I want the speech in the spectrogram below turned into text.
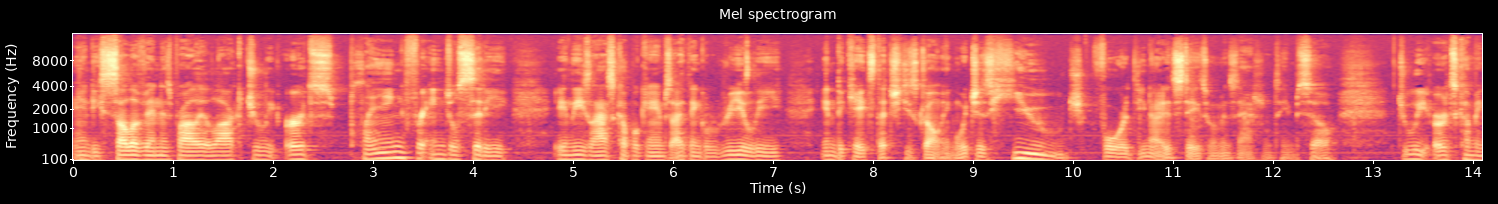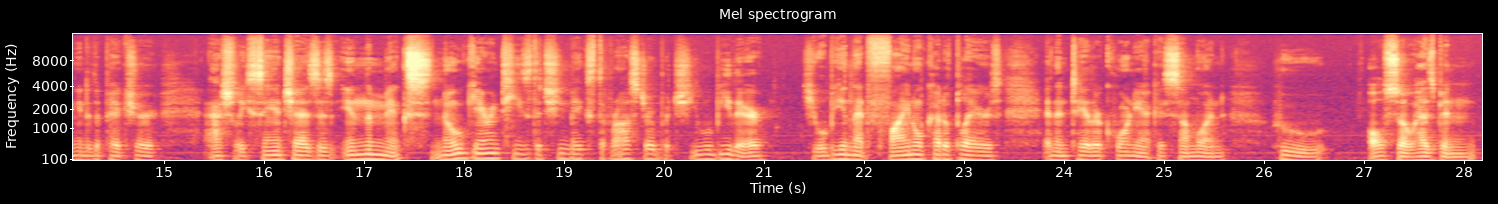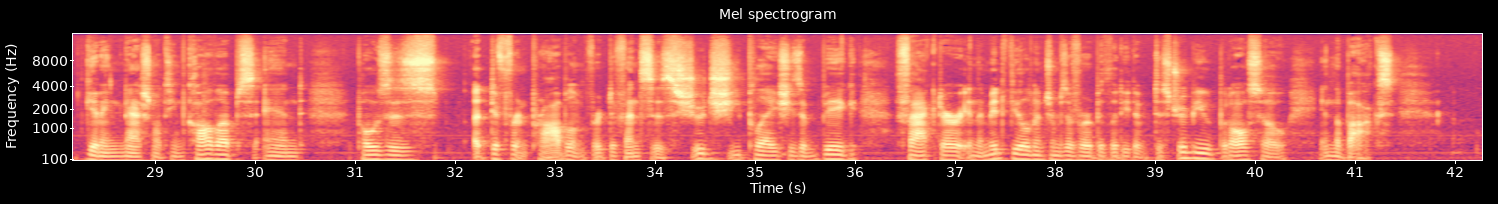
Andi Sullivan is probably a lock. Julie Ertz playing for Angel City in these last couple games, I think really indicates that she's going, which is huge for the United States women's national team. So, Julie Ertz coming into the picture. Ashley Sanchez is in the mix. No guarantees that she makes the roster, but she will be there. She will be in that final cut of players. And then Taylor Kornieck is someone who also has been getting national team call ups and poses a different problem for defenses. Should she play? She's a big factor in the midfield in terms of her ability to distribute, but also in the box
